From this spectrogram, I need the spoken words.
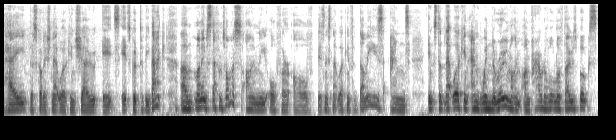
Hey, the Scottish Networking Show. It's it's good to be back. Um, my name's Stefan Thomas. I'm the author of Business Networking for Dummies and Instant Networking and Win the Room. I'm I'm proud of all of those books,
